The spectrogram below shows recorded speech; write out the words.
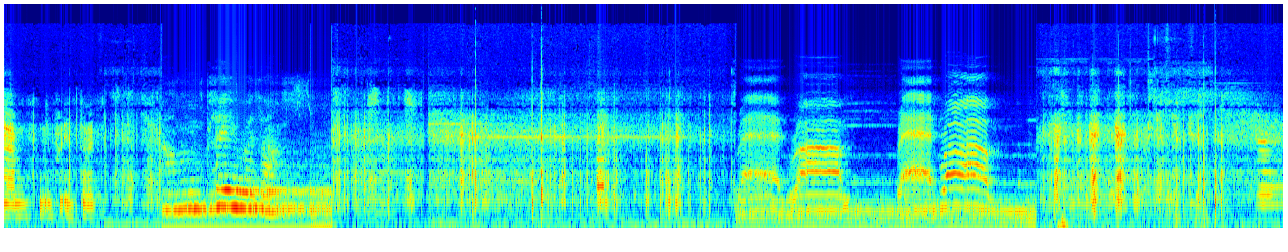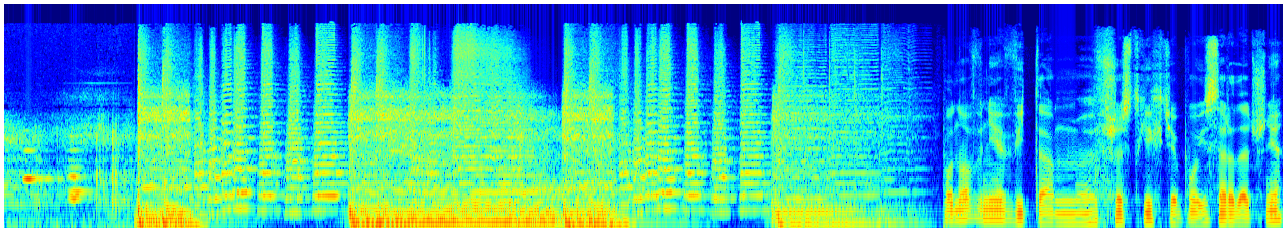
um, of Come and play with us. Red rum, red rum. Ponownie witam wszystkich ciepło i serdecznie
